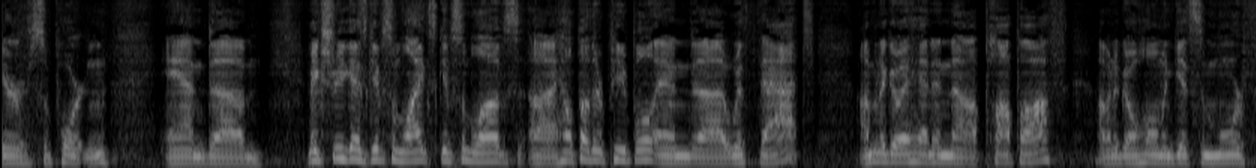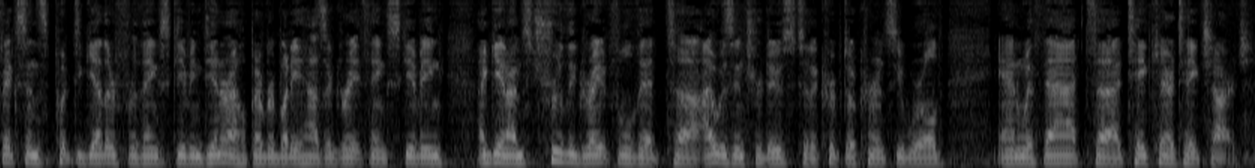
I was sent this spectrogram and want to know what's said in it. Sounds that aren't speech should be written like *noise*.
you're supporting. And um, make sure you guys give some likes, give some loves, uh, help other people. And uh, with that, I'm going to go ahead and uh, pop off. I'm going to go home and get some more fixins put together for Thanksgiving dinner. I hope everybody has a great Thanksgiving. Again, I'm truly grateful that uh, I was introduced to the cryptocurrency world. And with that, uh, take care, take charge.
